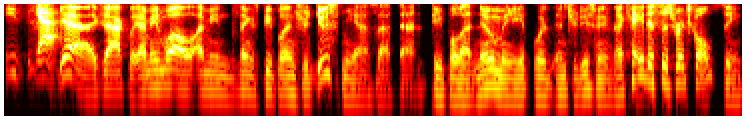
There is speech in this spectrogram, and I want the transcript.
He's the guy. Yeah, exactly. I mean, well, I mean, the things people introduced me as that then. People that knew me would introduce me like, hey, this is Rich Goldstein.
